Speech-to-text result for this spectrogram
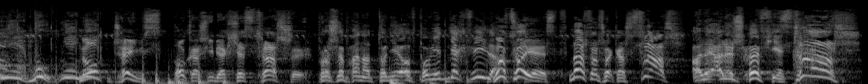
Nie, bu, nie, nie. No, James, pokaż im, jak się straszy. Proszę pana, to nie odpowiednia chwila. No co jest? Na co czekasz? Strasz! Ale, ale szefie... Strasz!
